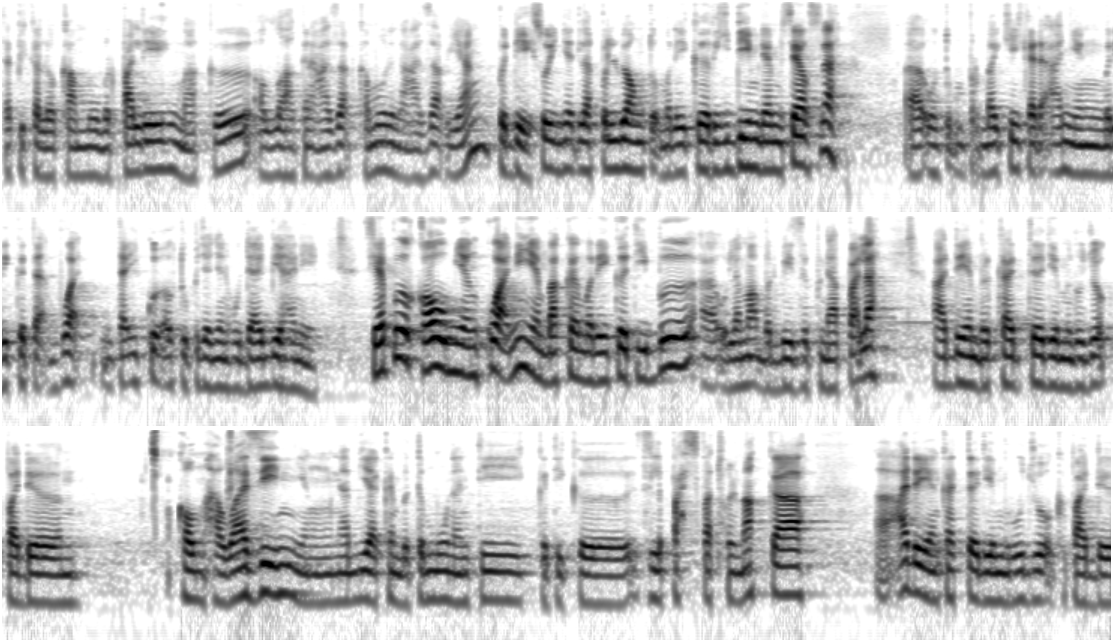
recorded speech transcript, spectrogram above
Tapi kalau kamu berpaling, maka Allah akan azab kamu dengan azab yang pedih. So ini adalah peluang untuk mereka redeem themselves lah uh, untuk memperbaiki keadaan yang mereka tak buat tak ikut waktu perjanjian Hudaibiyah ni. Siapa kaum yang kuat ni yang bakal mereka tiba uh, ulama berbeza pendapat lah. Ada yang berkata dia merujuk kepada kaum Hawazin yang Nabi akan bertemu nanti ketika selepas Fathul Makkah. Uh, ada yang kata dia merujuk kepada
